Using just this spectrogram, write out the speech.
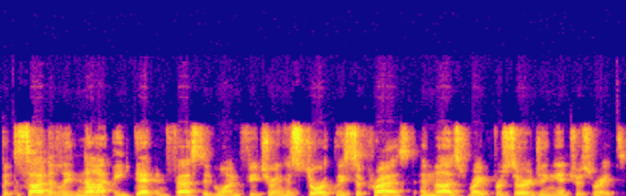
but decidedly not a debt-infested one featuring historically suppressed and thus ripe for surging interest rates.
